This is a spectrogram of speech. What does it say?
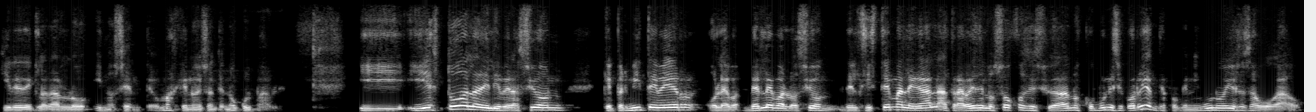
quiere declararlo inocente, o más que no inocente, no culpable. Y, es toda la deliberación que permite ver, o ver la evaluación del sistema legal a través de los ojos de ciudadanos comunes y corrientes, porque ninguno de ellos es abogado,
